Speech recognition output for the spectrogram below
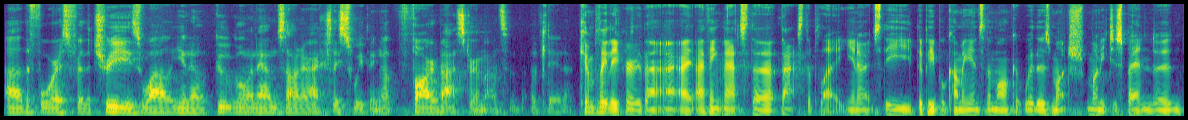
uh, the forest for the trees, while you know Google and Amazon are actually sweeping up far vaster amounts of, of data. Completely agree with that. I, I- think that's the that's the play. You know, it's the the people coming into the market with as much money to spend and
